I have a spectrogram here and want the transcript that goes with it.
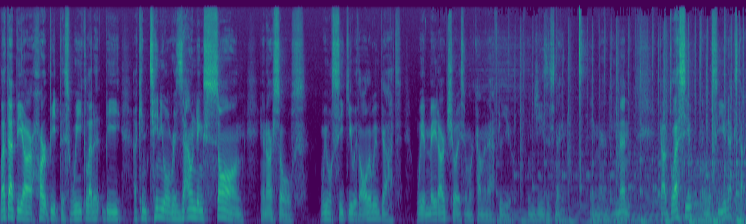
Let that be our heartbeat this week. Let it be a continual, resounding song in our souls. We will seek you with all that we've got. We have made our choice and we're coming after you. In Jesus' name, amen. Amen. God bless you, and we'll see you next time.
